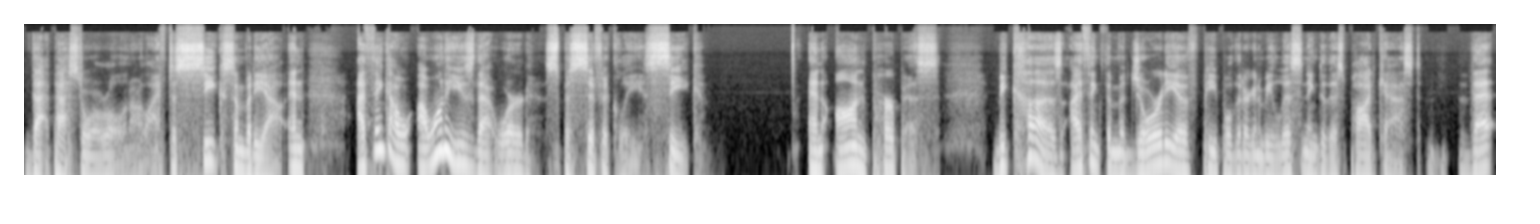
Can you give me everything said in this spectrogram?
that pastoral role in our life, to seek somebody out. And I think I, I want to use that word specifically seek and on purpose because I think the majority of people that are going to be listening to this podcast that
